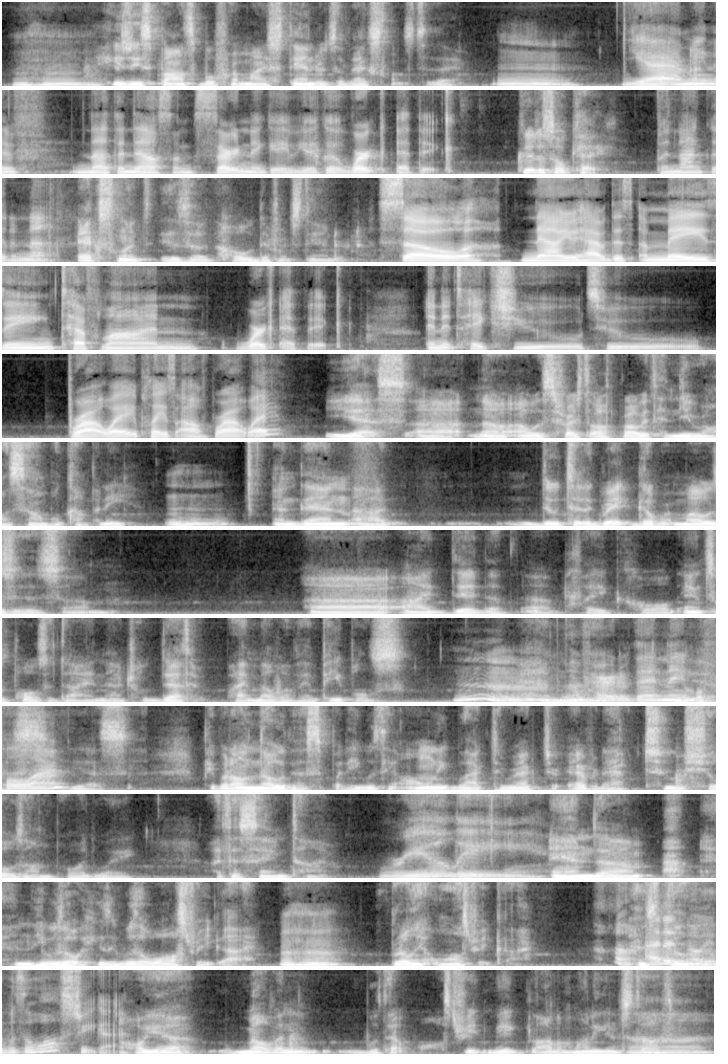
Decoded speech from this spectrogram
mm-hmm. he's responsible for my standards of excellence today. Mm. Yeah, I mean, if nothing else, I'm certain it gave you a good work ethic. Good is okay. But not good enough. Excellent is a whole different standard. So now you have this amazing Teflon work ethic and it takes you to Broadway, plays off Broadway? Yes. Uh, no, I was first off Broadway with the Negro Ensemble Company. Mm-hmm. And then, uh, due to the great Gilbert Moses, um, uh, I did a, a, play called Ain't Supposed to Die a Natural Death by Melvin Van Peebles. Hmm, I've heard of that name yes, before. Yes. People don't know this, but he was the only black director ever to have two shows on Broadway at the same time. Really? And um, and he was a he was a Wall Street guy. Mm-hmm. Brilliant Wall Street guy. Huh, I didn't know he was a Wall Street guy. Oh yeah, Melvin was at Wall Street, made a lot of money and stuff. Uh-huh.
